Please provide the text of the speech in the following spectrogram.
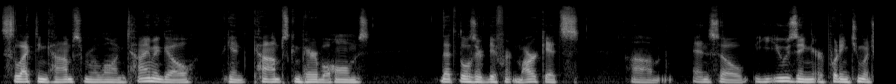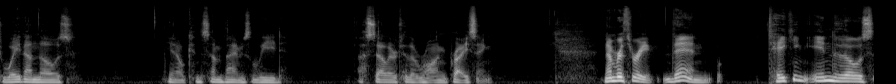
Selecting comps from a long time ago, again, comps, comparable homes, that those are different markets. Um, and so using or putting too much weight on those, you know, can sometimes lead a seller to the wrong pricing. Number three, then taking into those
